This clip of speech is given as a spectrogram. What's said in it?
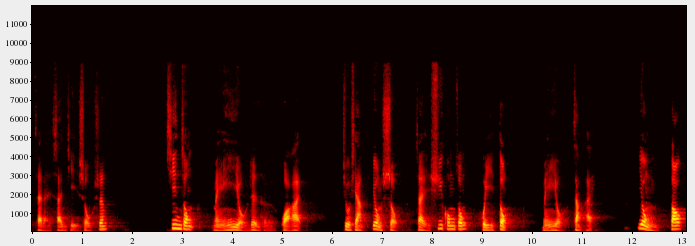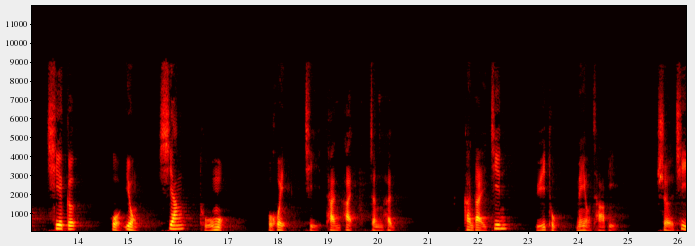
再来三界受生，心中没有任何挂碍，就像用手在虚空中挥动，没有障碍，用刀切割或用香涂抹，不会起贪爱。憎恨，看待金与土没有差别，舍弃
